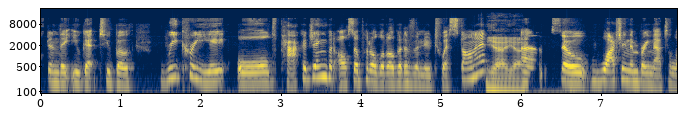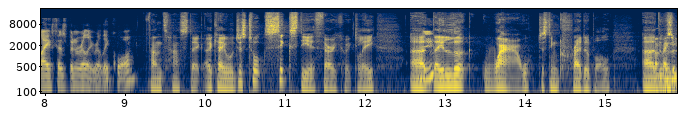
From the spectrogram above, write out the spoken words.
often that you get to both recreate old packaging but also put a little bit of a new twist on it yeah yeah um, so watching them bring that to life has been really really cool Fantastic. Okay, we'll just talk 60th very quickly. Uh, Mhm. They look wow, just incredible. Uh, Oh, there was a,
